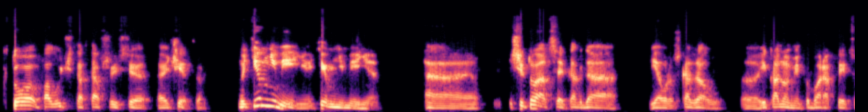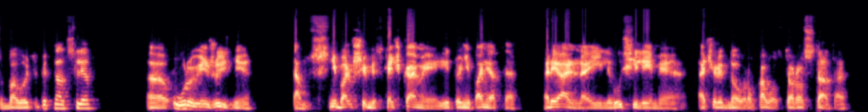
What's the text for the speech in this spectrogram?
кто получит оставшиеся э, четверть. Но тем не менее, тем не менее, э, ситуация, когда, я уже сказал, экономика барахтается в болоте 15 лет, уровень жизни там с небольшими скачками, и то непонятно, реально или усилиями очередного руководства Росстата –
